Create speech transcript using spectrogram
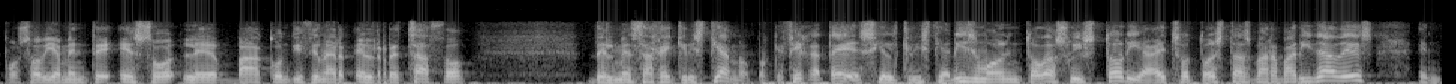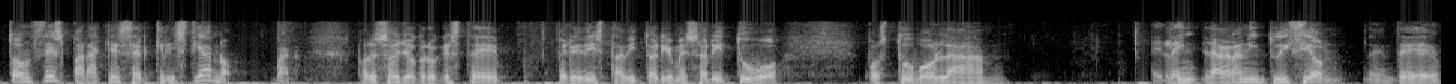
pues obviamente eso le va a condicionar el rechazo del mensaje cristiano, porque fíjate, si el cristianismo en toda su historia ha hecho todas estas barbaridades, entonces ¿para qué ser cristiano? Bueno, por eso yo creo que este periodista Vittorio Mesori tuvo, pues tuvo la, la, la gran intuición de,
